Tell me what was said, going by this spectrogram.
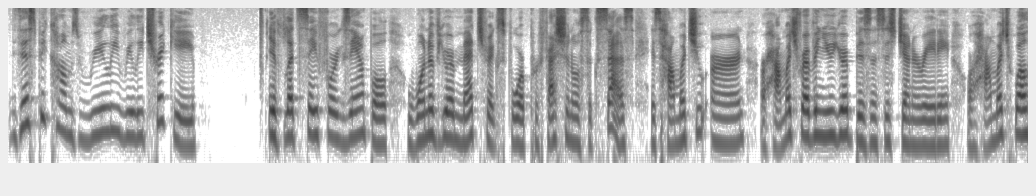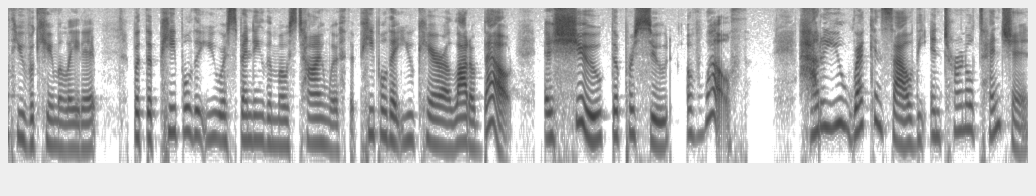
this becomes really, really tricky if let's say for example one of your metrics for professional success is how much you earn or how much revenue your business is generating or how much wealth you've accumulated. But the people that you are spending the most time with the people that you care a lot about eschew the pursuit of wealth. How do you reconcile the internal tension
